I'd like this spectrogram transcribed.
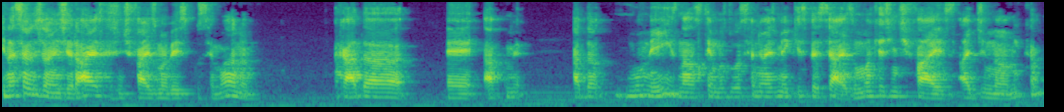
E nas reuniões gerais, que a gente faz uma vez por semana, cada. É, a, cada no mês nós temos duas reuniões meio que especiais. Uma que a gente faz a dinâmica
